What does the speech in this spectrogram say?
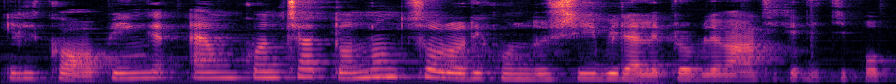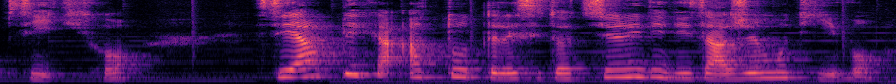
Il coping è un concetto non solo riconducibile alle problematiche di tipo psichico, si applica a tutte le situazioni di disagio emotivo,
